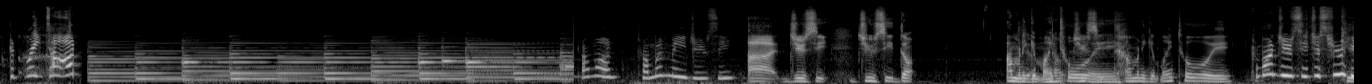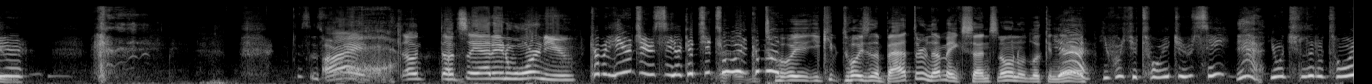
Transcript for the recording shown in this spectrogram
fucking retard. Come on, come with me, Juicy. Uh, juicy, juicy. Don't. I'm gonna get my toy. juicy- I'm gonna get my toy. Come on, Juicy, just through here. This is All right. Don't don't say I didn't warn you. Come in here, Juicy. I got your toy. Come on. Toy? You keep toys in the bathroom? That makes sense. No one would look in Yeah. there. You want your toy, Juicy? Yeah. You want your little toy?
